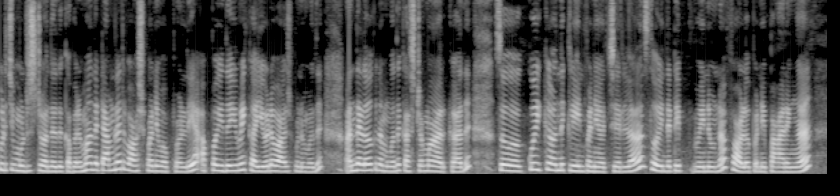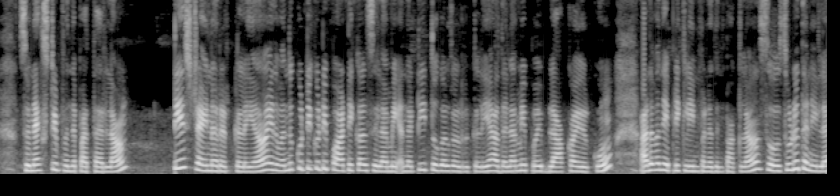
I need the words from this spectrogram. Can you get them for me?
குடிச்சு முடிச்சுட்டு வந்ததுக்கப்புறமா அந்த டம்ளர் வாஷ் பண்ணி வைப்போம் இல்லையா? அப்போ இதையுமே கையோட வாஷ் பண்ணும்போது அந்த அளவுக்கு நமக்கு வந்து கஷ்டமாக இருக்காது. ஸோ குயிக்காக வந்து க்ளீன் பண்ணி வச்சிடலாம். ஸோ இந்த டிப் வேணும்னா ஃபாலோ பண்ணி பாருங்கள் ஸோ நெக்ஸ்ட் டிப் வந்து பார்த்துடலாம் டீ ஸ்ட்ரைனர் இருக்கு இல்லையா? இது வந்து குட்டி குட்டி பார்ட்டிகல்ஸ் எல்லாமே அந்த டீ துகள்கள் இருக்கு இல்லையா? அதெல்லாமே போய் பிளாக்காக இருக்கும் அதை வந்து எப்படி க்ளீன் பண்ணுறதுன்னு பார்க்கலாம். ஸோ சுடு தண்ணியில்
